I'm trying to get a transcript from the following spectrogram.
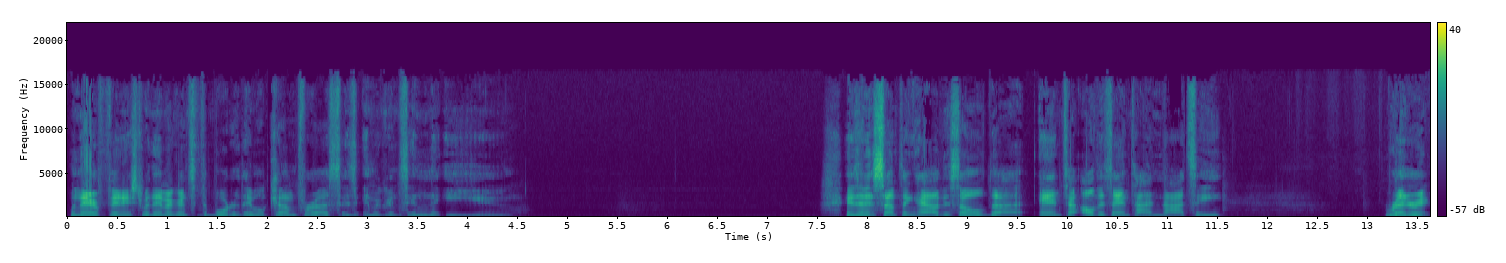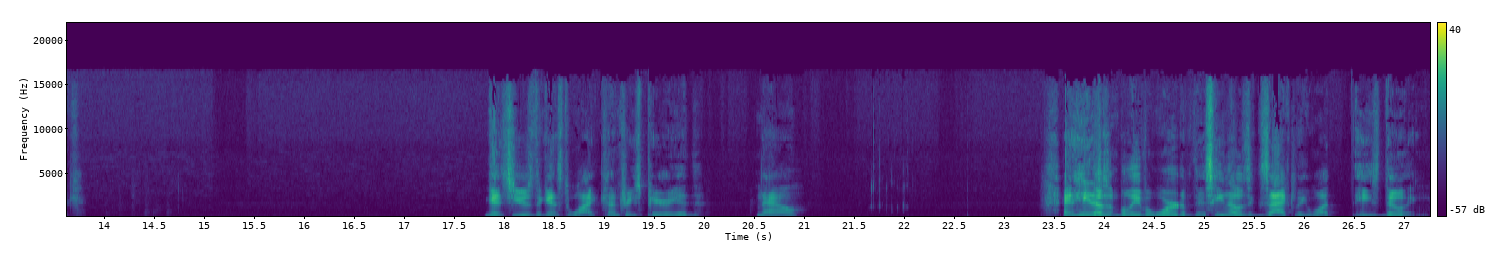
when they are finished with immigrants at the border, they will come for us as immigrants in the EU. Isn't it something how this old uh, anti, all this anti-Nazi rhetoric gets used against white countries? Period. Now, and he doesn't believe a word of this. He knows exactly what he's doing.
